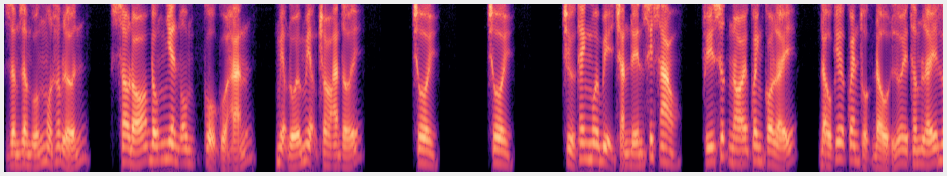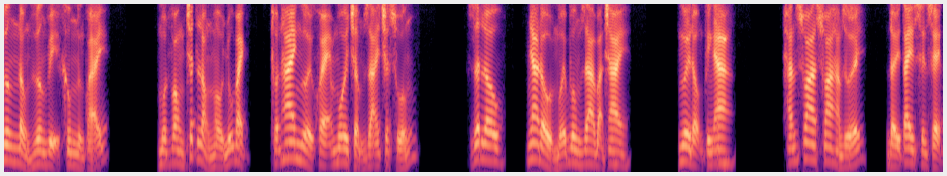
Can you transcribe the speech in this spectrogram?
dầm dầm uống một hớp lớn, sau đó đống nhiên ôm cổ của hắn, miệng đối miệng cho hắn tới. Trôi trôi. Trừ thanh môi bị chắn đến xích sao, phí sức nói quanh co lấy, đầu kia quen thuộc đầu lưỡi thấm lấy hương nồng hương vị không ngừng quấy. Một vòng chất lỏng màu nhũ bạch, thuận hai người khỏe môi chậm rãi trượt xuống. Rất lâu, nha đầu mới bông ra bạn trai. Người động kinh a. Hắn xoa xoa hàm dưới, đẩy tay xin sệt.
